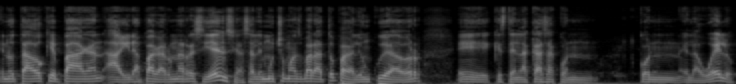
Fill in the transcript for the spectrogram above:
he notado que pagan a ir a pagar una residencia. Sale mucho más barato pagarle a un cuidador eh, que esté en la casa con, el abuelo.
